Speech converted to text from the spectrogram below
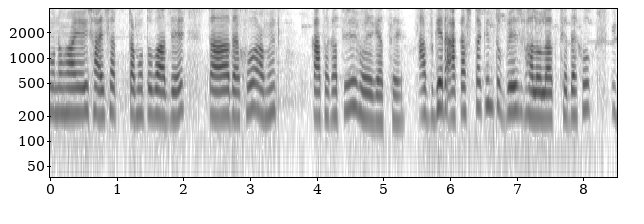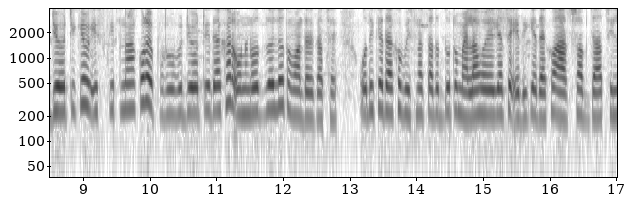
মনে হয় ওই সাড়ে সাতটা মতো বাজে। তা দেখো, আমি কাছাকাছি হয়ে গেছে। আজকের আকাশটা কিন্তু বেশ ভালো লাগছে। দেখো, ভিডিওটিকেও স্কিপ না করে পুরো ভিডিওটি দেখার অনুরোধ রইল তোমাদের কাছে। ওদিকে দেখো, বিছনার চাদর দুটো মেলা হয়ে গেছে। এদিকে দেখো, আর সব যা ছিল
